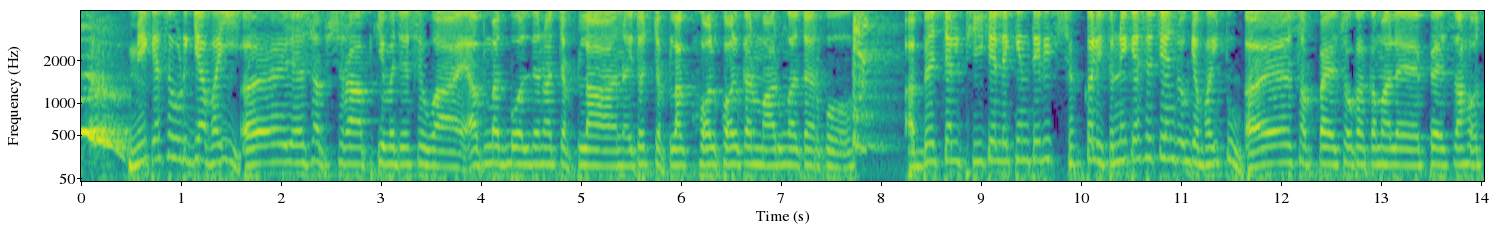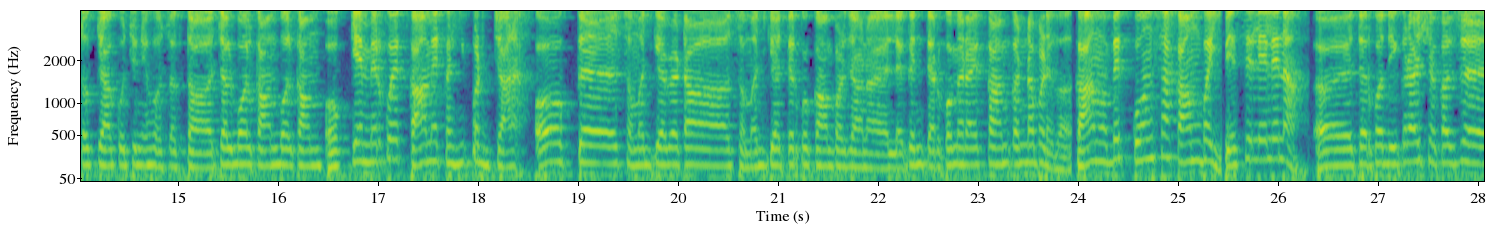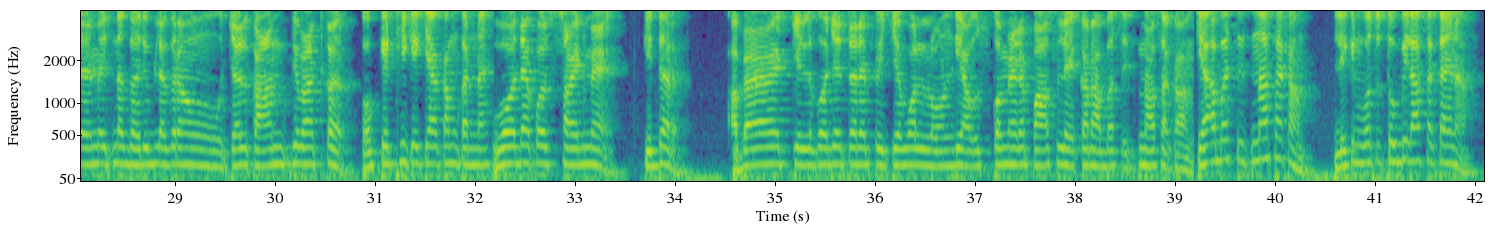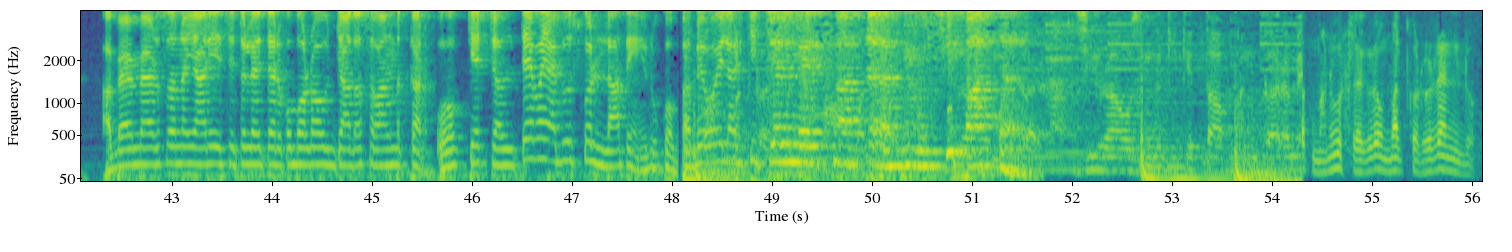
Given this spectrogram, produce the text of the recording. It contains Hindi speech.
मैं कैसे उड़ गया भाई? ए, ये सब श्राप की वजह से हुआ है। अब मत बोल देना चपला नहीं तो चपला खोल खोल कर मारूँगा तेरे को। अबे चल ठीक है लेकिन तेरी शक्ल इतनी कैसे चेंज हो गया भाई तू? ए, सब पैसों का कमाल है पैसा हो तो क्या कुछ नहीं हो सकता। चल बोल काम बोल काम। ओके मेरे को एक काम है कहीं पर जाना ओके समझ गया बेटा समझ गया तेरे को काम पर जाना है लेकिन तेरे को मेरा एक काम करना पड़ेगा। काम अबे कौन सा काम भाई? पैसे ले लेना। तेरे को दिख रहा है शक्ल से मैं इतना गरीब लग रहा हूँ। चल काम की बात कर। ओके ठीक है क्या काम करना है? वो देखो साइड में किधर? अबे चिलको जो तेरे पीछे वो लोंडिया उसको मेरे पास लेकर आ बस इतना सा काम। क्या बस इतना सा काम? लेकिन वो तो तू भी ला सकता है ना? अबे मेरे से नहीं यार इसी तो तेरे को बोल रहा हूँ ज़्यादा सवाल मत कर। ओके चलते भाई अभी उसको लाते हैं रुको। अबे वही लड़की चल मेरे साथ चल अभी उसके पास चल। जी रहा हूँ ज़िंदगी किताब बनकर मनुष्य लग रहे हो मत करो रहने दो।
